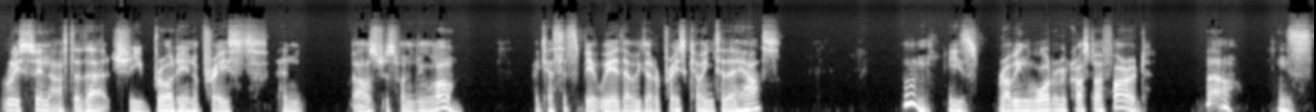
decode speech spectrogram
really soon after that, she brought in a priest, and I was just wondering, well, I guess it's a bit weird that we got a priest coming to the house. Hmm, he's rubbing water across my forehead. Oh, he's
